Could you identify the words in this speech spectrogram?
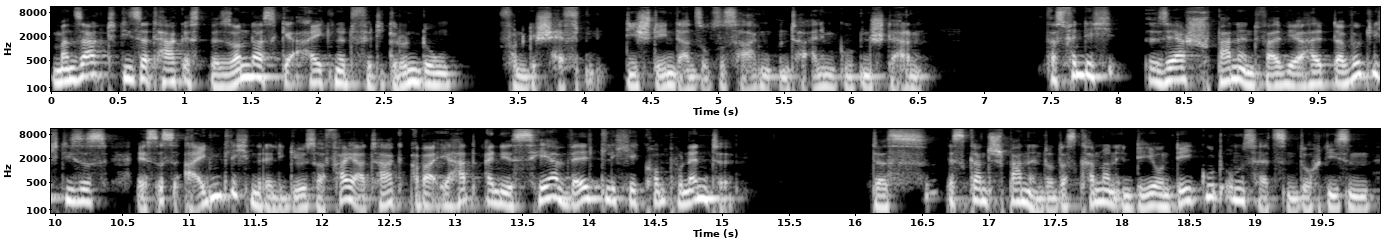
man sagt, dieser Tag ist besonders geeignet für die Gründung von Geschäften. Die stehen dann sozusagen unter einem guten Stern. das finde ich sehr spannend, weil wir halt da wirklich dieses, es ist eigentlich ein religiöser Feiertag, aber er hat eine sehr weltliche Komponente. Das ist ganz spannend und das kann man in D&D gut umsetzen durch diesen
